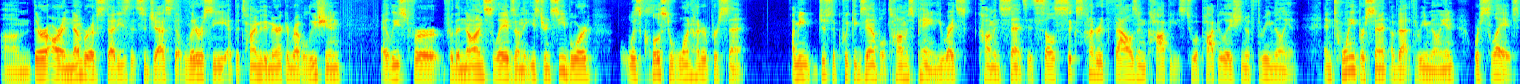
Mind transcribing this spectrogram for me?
Um, there are a number of studies that suggest that literacy at the time of the American Revolution, at least for, for the non slaves on the eastern seaboard, was close to 100%. I mean, just a quick example Thomas Paine, he writes Common Sense. It sells 600,000 copies to a population of 3 million. And 20% of that 3 million were slaves,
